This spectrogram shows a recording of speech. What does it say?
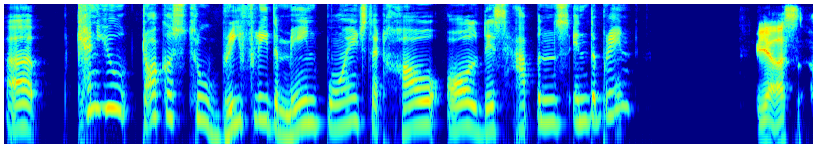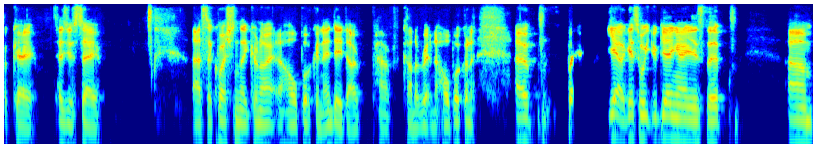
Uh, can you talk us through briefly the main points that how all this happens in the brain? Yeah, that's okay. As you say, that's a question that can write a whole book, and indeed, I have kind of written a whole book on it. Uh, but yeah, I guess what you're getting at is that um,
